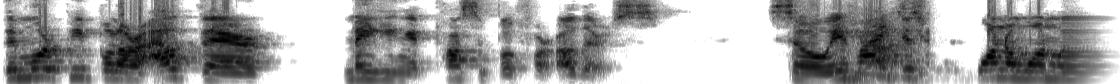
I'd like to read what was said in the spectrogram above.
the more people are out there making it possible for others. So if yeah. I just one on one with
